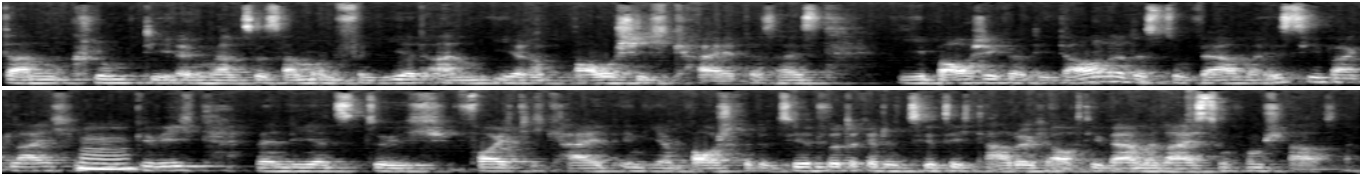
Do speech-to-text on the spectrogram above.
dann klumpt die irgendwann zusammen und verliert an ihrer Bauschigkeit. Das heißt, je bauschiger die Daune, desto wärmer ist sie bei gleichem mhm. Gewicht. Wenn die jetzt durch Feuchtigkeit in ihrem Bausch reduziert wird, reduziert sich dadurch auch die Wärmeleistung vom Schlafsack.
